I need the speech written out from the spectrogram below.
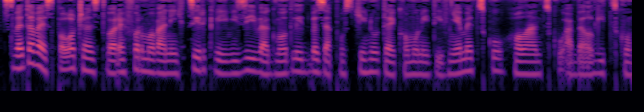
Svetové spoločenstvo reformovaných cirkví vyzýva k modlitbe za postihnuté komunity v Nemecku, Holandsku a Belgicku.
